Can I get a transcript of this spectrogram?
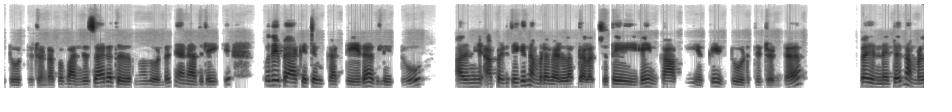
ഇട്ട് കൊടുത്തിട്ടുണ്ട്. അപ്പം പഞ്ചസാര തീർന്നതുകൊണ്ട് ഞാൻ അതിലേക്ക് പുതിയ പാക്കറ്റ് കട്ട് ചെയ്ത് അതിലിട്ടു. അതിന് അപ്പോഴത്തേക്കും നമ്മുടെ വെള്ളം തിളച്ച് തേയിലയും കാപ്പിയും ഒക്കെ ഇട്ട് കൊടുത്തിട്ടുണ്ട്. അപ്പം എന്നിട്ട് നമ്മൾ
